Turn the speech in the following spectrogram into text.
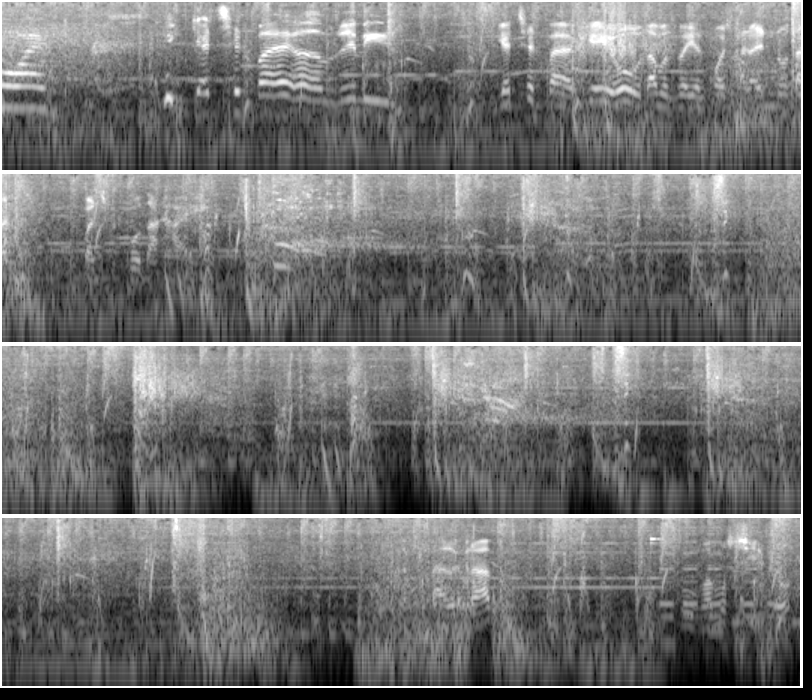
What? He gets hit by a really gets hit by a KO. That was very unfortunate. I didn't know that punch could go that high. Oh, vamos chico.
